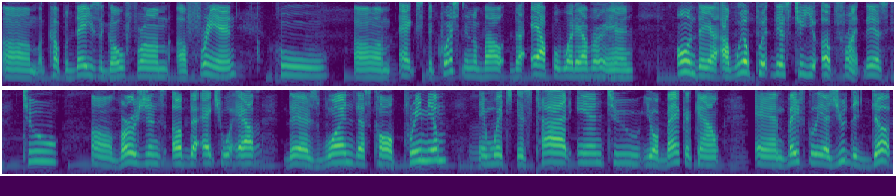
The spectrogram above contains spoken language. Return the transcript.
um, a couple days ago from a friend who um, asked the question about the app or whatever, and on there I will put this to you up front. There's two uh, versions of the actual app. There's one that's called Premium, in which is tied into your bank account, and basically, as you deduct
